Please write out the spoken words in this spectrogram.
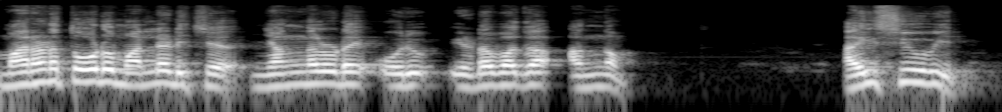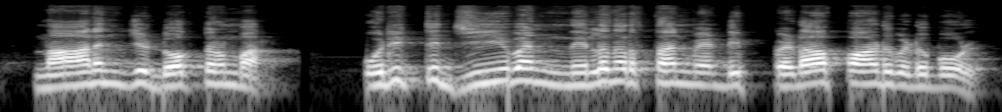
മരണത്തോട് മല്ലടിച്ച് ഞങ്ങളുടെ ഒരു ഇടവക അംഗം ഐ സിയുവിൽ നാലഞ്ച് ഡോക്ടർമാർ ഒരിറ്റ് ജീവൻ നിലനിർത്താൻ വേണ്ടി പെടാപ്പാട് വിടുമ്പോൾ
